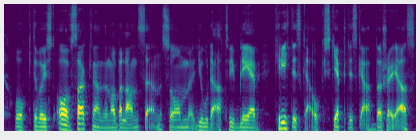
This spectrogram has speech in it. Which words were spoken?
Och det var just avsaknaden av balansen som gjorde att vi blev kritiska och skeptiska, bör sägas.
